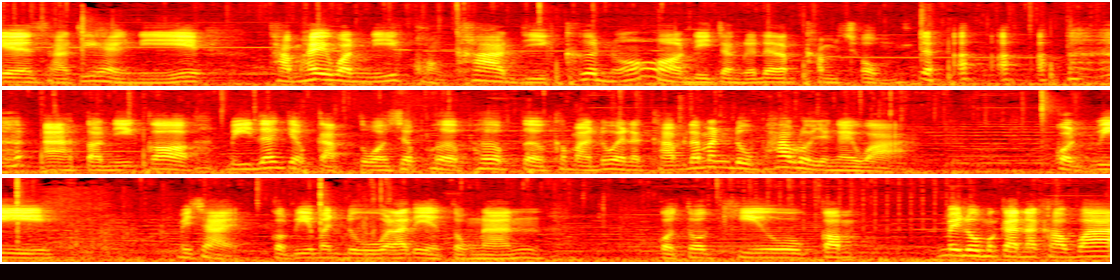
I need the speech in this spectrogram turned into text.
ย็นๆสถานที่แห่งนี้ทำให้วันนี้ของข้าดีขึ้น อ๋อ ดีจังเลยได้รับคำชม อะตอนนี้ก็มีเรื่องเกี่ยวกับตัวเชื้อเพลิงเพิ่มเติมเข้ามาด้วยนะครับ แล้วมันดูภาพเรวมยังไงวะ กด V ไม่ใช่ กด V มันดูรายละเอียดตรงนั้น กดตัว Q ก็ไม่รู้เหมือนกันนะครับว่า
